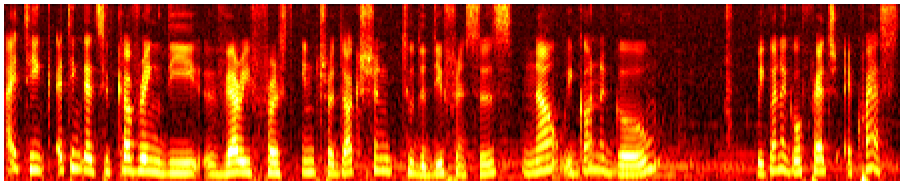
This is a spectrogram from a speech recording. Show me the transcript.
I think I think that's it, covering the very first introduction to the differences. Now we're gonna go. We're gonna go fetch a quest.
